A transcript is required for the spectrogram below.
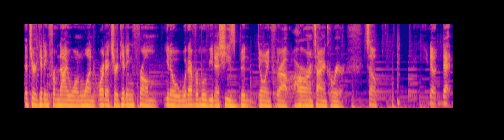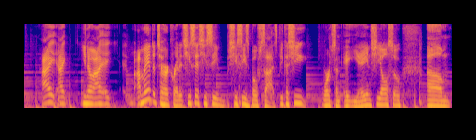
that you're getting from 911 or that you're getting from, you know, whatever movie that she's been doing throughout her entire career. So, you know, that I, I, you know, I Amanda to her credit, she said she seen she sees both sides because she works in AEA and she also, um,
